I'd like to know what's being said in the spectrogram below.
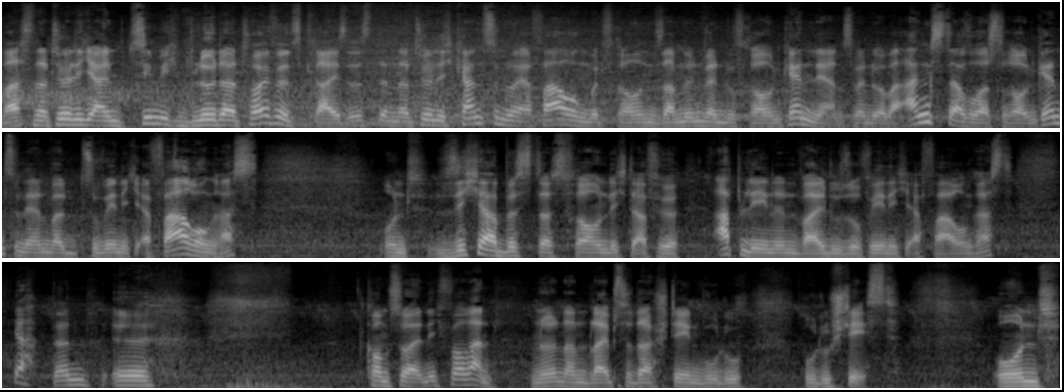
Was natürlich ein ziemlich blöder Teufelskreis ist, denn natürlich kannst du nur Erfahrungen mit Frauen sammeln, wenn du Frauen kennenlernst. Wenn du aber Angst davor hast, Frauen kennenzulernen, weil du zu wenig Erfahrung hast, und sicher bist, dass Frauen dich dafür ablehnen, weil du so wenig Erfahrung hast, ja, dann äh, kommst du halt nicht voran. Ne? Dann bleibst du da stehen, wo du, wo du stehst. Und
